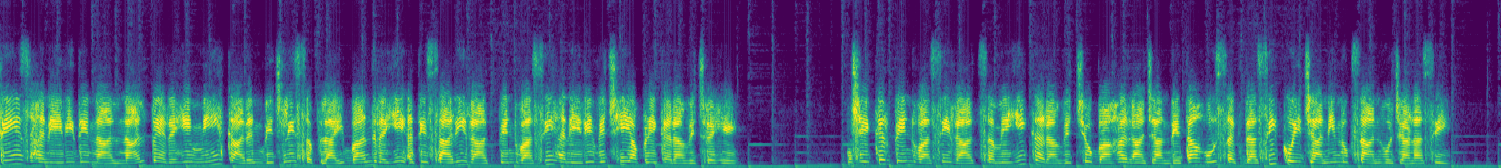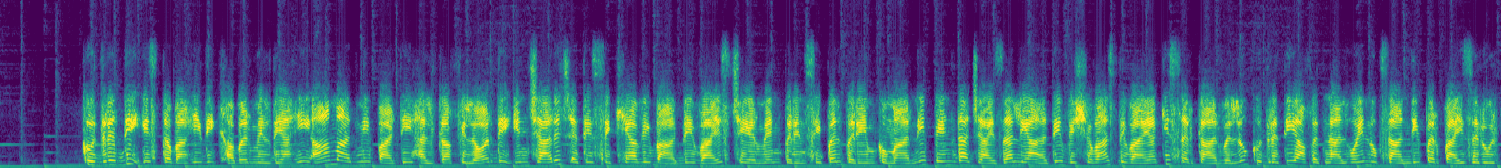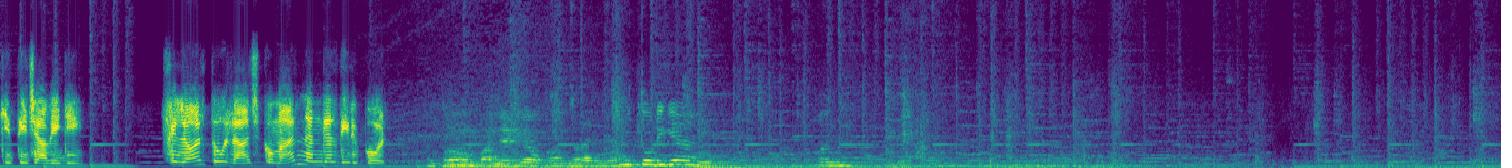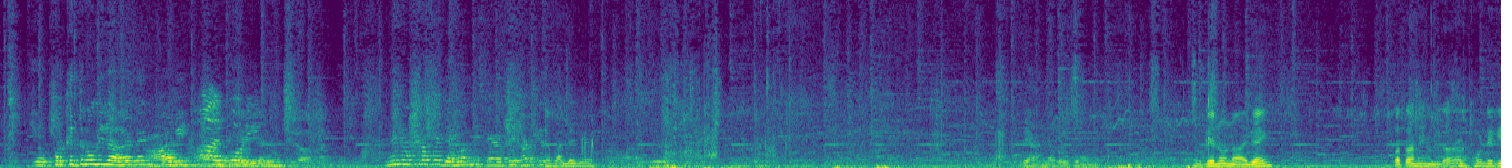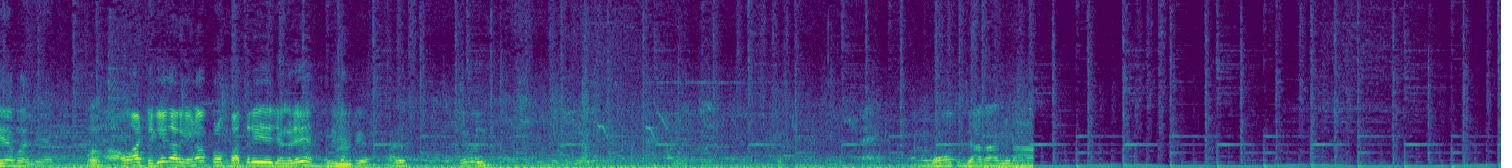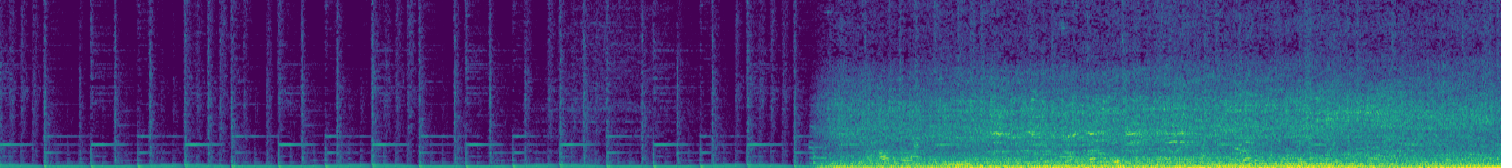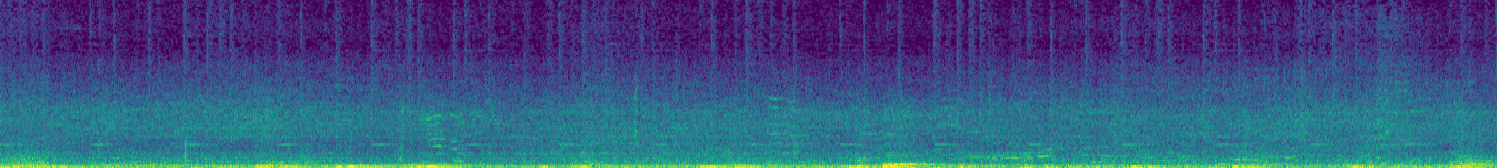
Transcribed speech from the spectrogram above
ਤੇਜ਼ ਹਨੇਰੀ ਦੇ ਨਾਲ-ਨਾਲ ਪੈ ਰਹੇ ਮੀਂਹ ਕਾਰਨ ਬਿਜਲੀ ਸਪਲਾਈ ਬੰਦ ਰਹੀ ਅਤੇ ਸਾਰੀ ਰਾਤ ਪਿੰਡ ਵਾਸੀ ਹਨੇਰੇ ਵਿੱਚ ਹੀ ਆਪਣੇ ਘਰਾਂ ਵਿੱਚ ਰਹੇ। ਜੇਕਰ ਪਿੰਡ ਵਾਸੀ ਰਾਤ ਸਮੇਂ ਹੀ ਘਰਾਂ ਵਿੱਚੋਂ ਬਾਹਰ ਆ ਜਾਂਦੇ ਤਾਂ ਹੋ ਸਕਦਾ ਸੀ ਕੋਈ ਜਾਨੀ ਨੁਕਸਾਨ ਹੋ ਜਾਣਾ ਸੀ। ਕੁਦਰਤ ਦੀ ਇਸ ਤਬਾਹੀ ਦੀ ਖਬਰ ਮਿਲਦਿਆਂ ਹੀ ਆਮ ਆਦਮੀ ਪਾਰਟੀ ਹਲਕਾ ਫਿਲੌਰ ਦੇ ਇੰਚਾਰਜ ਅਤੇ ਸਿੱਖਿਆ ਵਿਭਾਗ ਦੇ vice chairman principal Prem Kumar ਨੇ ਪਿੰਡ ਦਾ ਜਾਇਜ਼ਾ ਲਿਆ ਅਤੇ ਵਿਸ਼ਵਾਸ ਦਿਵਾਇਆ ਕਿ ਸਰਕਾਰ ਵੱਲੋਂ ਕੁਦਰਤੀ ਆਫਤ ਨਾਲ ਹੋਏ ਨੁਕਸਾਨ ਦੀ ਭਰਪਾਈ ਜ਼ਰੂਰ ਕੀਤੀ ਜਾਵੇਗੀ। ਫਿਲੌਰ ਤੋਂ ਰਾਜ ਕੁਮਾਰ ਨੰਗਲ ਦੀ ਰਿਪੋਰਟ। ਉੱਪਰੋਂ ਬਾਲੇ ਗਿਆ ਉੱਪਰੋਂ ਡਿੱਗਿਆ ਉੱਤੋਂ ਡਿੱਗਿਆ। ਹਾਂਜੀ। ਇਹ ਉੱਪਰ ਕਿੱਧਰੋਂ ਦੀ ਜਾ ਹੋਏਗਾ ਜੀ? ਪੌੜੀ? ਹਾਂ, ਇਹ ਪੌੜੀ। ਨਹੀਂ ਨਹੀਂ ਉੱਪਰ ਆਪਾਂ ਜਾਵਾਂਗੇ ਸਾਈਡ ਤੇ ਖੜ ਕੇ। ਬਾਲੇ ਗਿਆ ਧਿਆਨ ਨਾਲ ਕੋਈ ਧਿਆਨ ਅੱਗੇ ਨੂੰ ਨਾ ਜਾਈ। ਪਤਾ ਨਹੀਂ ਹੁੰਦਾ। ਇੱਥੋਂ ਡਿੱਗਿਆ ਬਾਲੇ ਆ। ਉਹ ਡਿੱਗੇ ਕਰਕੇ ਨਾ ਉੱਪਰੋਂ ਵੱਧ ਰਹੇ ਜੰਗਲੇ। ਉਹਦੀ ਕਰਕੇ ਆ ਜਾ। ਚਲੋ ਜੀ। ਬਹੁਤ ਜ਼ਿਆਦਾ ਜਿਹੜਾ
